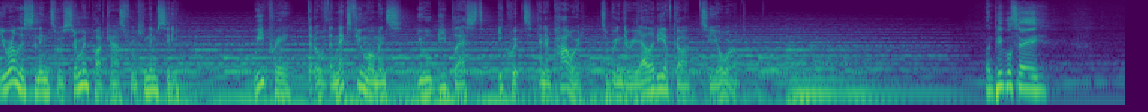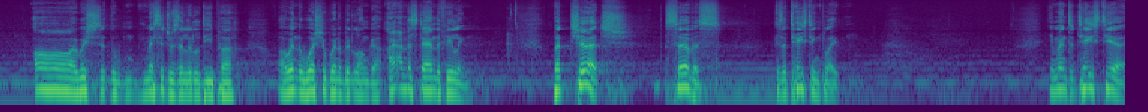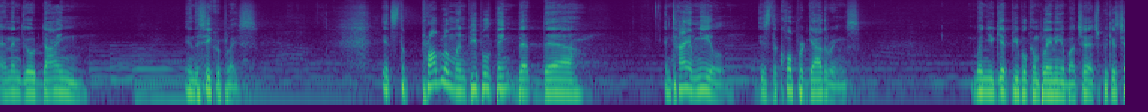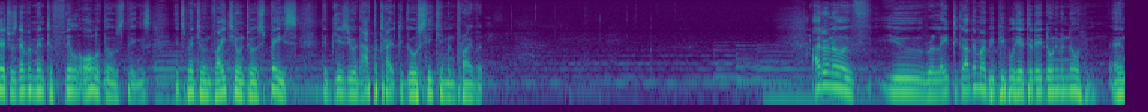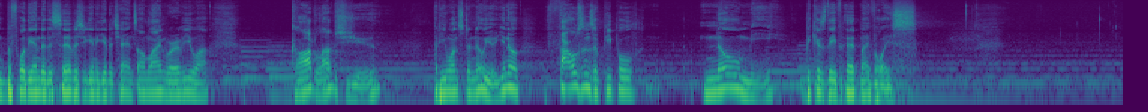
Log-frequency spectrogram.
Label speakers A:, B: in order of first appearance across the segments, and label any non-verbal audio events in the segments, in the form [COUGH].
A: You are listening to a sermon podcast from Kingdom City. We pray that over the next few moments, you will be blessed, equipped, and empowered to bring the reality of God to your world.
B: When people say, Oh, I wish that the message was a little deeper, or when the worship went a bit longer, I understand the feeling. But church service is a tasting plate. You're meant to taste here and then go dine in the secret place. It's the problem when people think that their entire meal is the corporate gatherings when you get people complaining about church because church was never meant to fill all of those things. It's meant to invite you into a space that gives you an appetite to go seek Him in private. I don't know if you relate to God. There might be people here today don't even know Him. And before the end of this service, you're going to get a chance online, wherever you are. God loves you, but He wants to know you. You know, thousands of people know me because they've heard my voice.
